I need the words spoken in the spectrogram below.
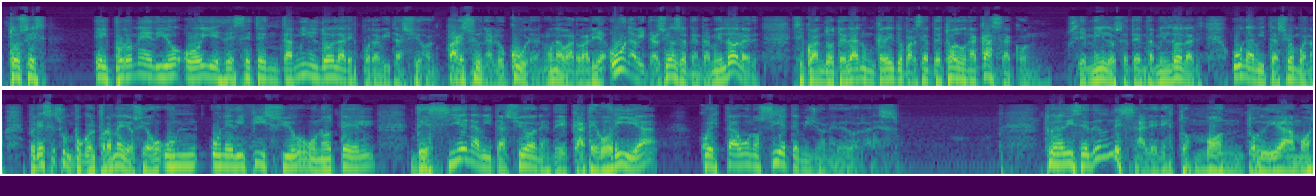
Entonces, el promedio hoy es de 70 mil dólares por habitación. Parece una locura, ¿no? Una barbaridad. Una habitación, 70 mil dólares. Si cuando te dan un crédito para hacerte toda una casa con 100 mil o 70 mil dólares. Una habitación, bueno, pero ese es un poco el promedio. O sea, un, un edificio, un hotel de 100 habitaciones de categoría cuesta unos 7 millones de dólares. Entonces uno dice, ¿de dónde salen estos montos, digamos?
